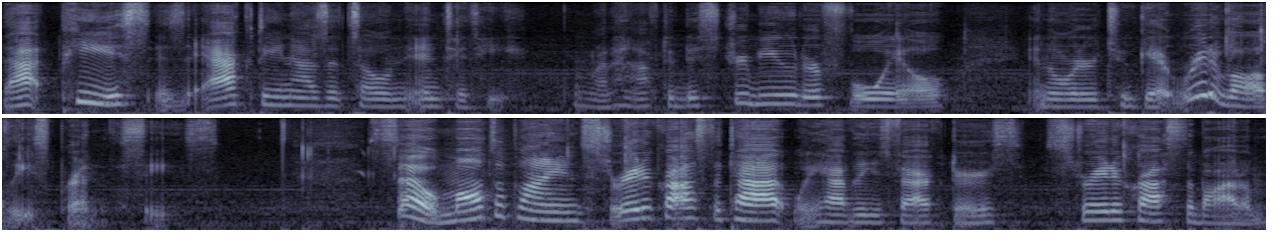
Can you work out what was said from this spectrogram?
that piece is acting as its own entity. I'm going to have to distribute or FOIL in order to get rid of all these parentheses. So multiplying straight across the top, we have these factors. Straight across the bottom,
